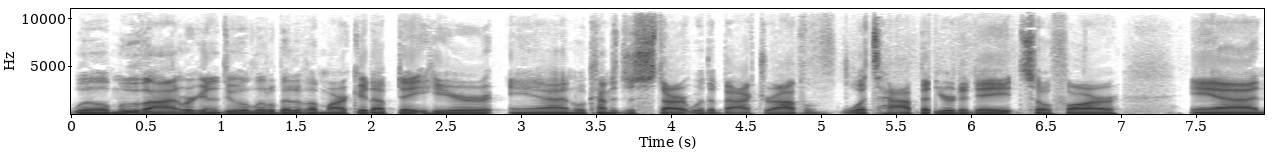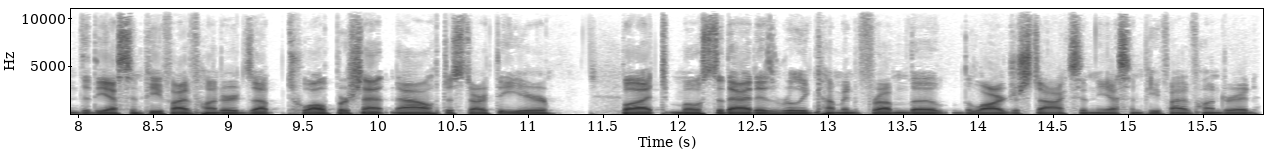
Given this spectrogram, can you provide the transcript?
will move on. We're going to do a little bit of a market update here, and we'll kind of just start with a backdrop of what's happened year to date so far. And the S and P 500 is up 12% now to start the year, but most of that is really coming from the the larger stocks in the S and P 500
